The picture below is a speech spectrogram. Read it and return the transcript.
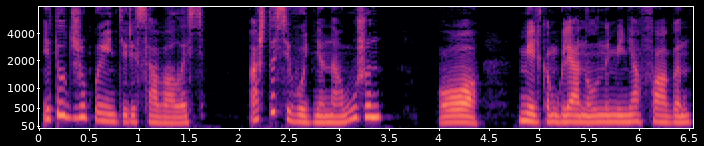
И тут же поинтересовалась. «А что сегодня на ужин?» «О!» — мельком глянул на меня Фаган.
